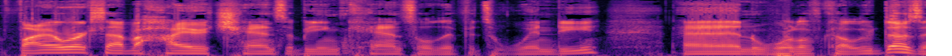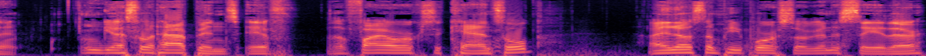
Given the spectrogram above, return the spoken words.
fireworks have a higher chance of being canceled if it's windy and world of color doesn't. And guess what happens? If the fireworks are canceled i know some people are still going to stay there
